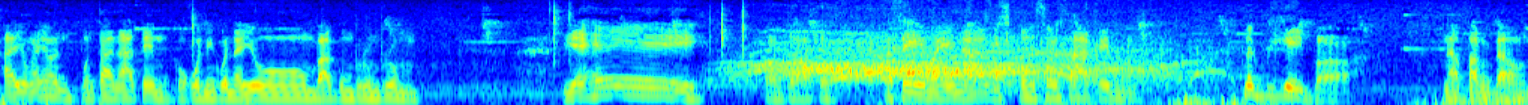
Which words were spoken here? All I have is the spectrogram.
tayo ngayon. Punta natin. Kukunin ko na yung bagong brum brum. Yehey! Tuwan-tuwa ako. Kasi may nag-sponsor sa akin nagbigay ba? Na pang down.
